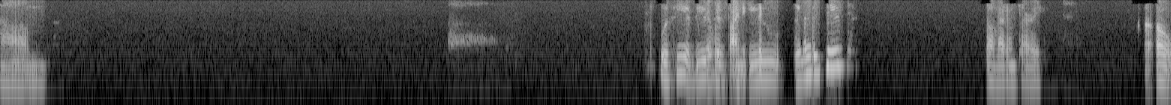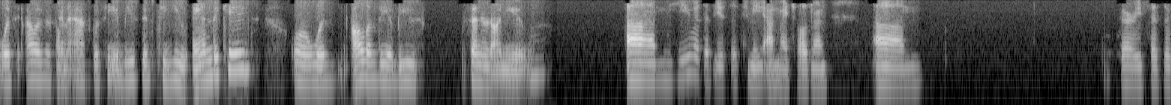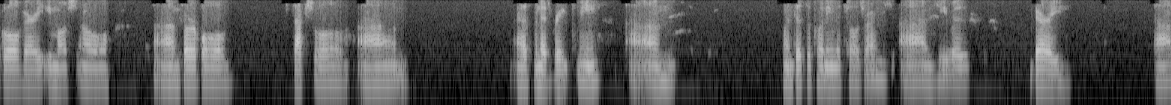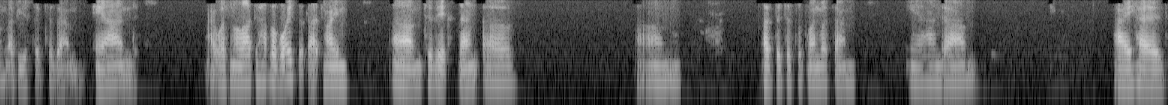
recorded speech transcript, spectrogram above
um, Was he abusive to you and the kids? Go ahead. I'm sorry. Uh, oh, was I was just going to ask, was he abusive to you and the kids, or was all of the abuse centered on you? Um, he was abusive to me and my children. Um, very physical, very emotional, um, verbal, sexual. Um, my husband had raped me um, when disciplining the children. Um, he was very um, abusive to them, and I wasn't allowed to have a voice at that time um, to the extent of um, of the discipline with them, and um, I had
